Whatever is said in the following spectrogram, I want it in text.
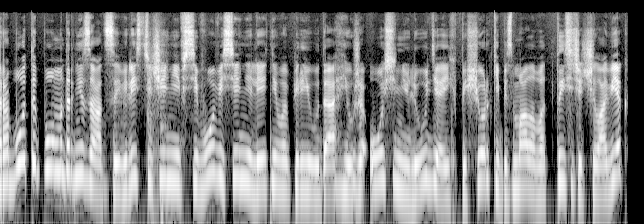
Работы по модернизации велись в течение всего весенне-летнего периода. И уже осенью люди, а их пещерки без малого тысячи человек,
